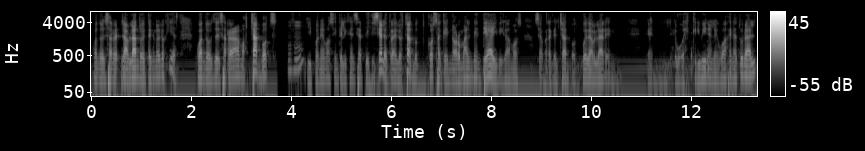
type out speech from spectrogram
cuando ya hablando de tecnologías, cuando desarrollamos chatbots, y ponemos inteligencia artificial a través de los chatbots, cosa que normalmente hay, digamos, o sea, para que el chatbot pueda hablar en, o escribir en lenguaje natural,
